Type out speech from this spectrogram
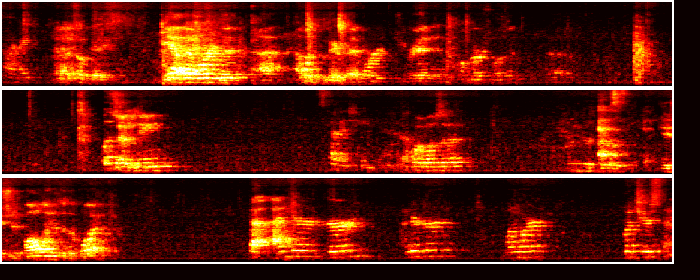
Sorry. That's okay. Yeah, that word that, I, I wasn't familiar with that word you read in, what verse was it? Uh, Seventeen, seventeen. yeah. what was that? S- You should fall into the what? The undergird, undergird, one word. What's your saying?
